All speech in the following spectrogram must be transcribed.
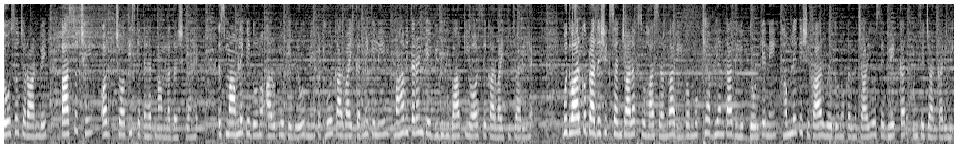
दो सौ चौरानवे, पाँच सौ छह और चौतीस के तहत मामला दर्ज किया है। इस मामले के दोनों आरोपियों के विरोध में कठोर कार्रवाई करने के लिए महावितरण के विधि विभाग की ओर से कार्रवाई की जा रही है। बुधवार को प्रादेशिक संचालक सुहास रंगारी व मुख्य अभियंता दिलीप दोड़के ने हमले के शिकार हुए दोनों कर्मचारियों से भेंट कर उनसे जानकारी ली।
